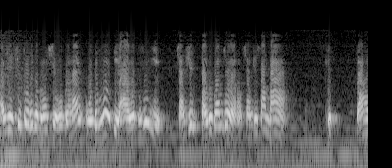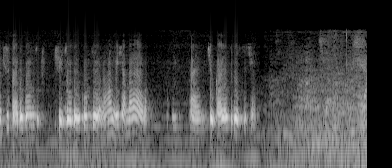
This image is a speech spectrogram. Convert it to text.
而且去做这个东西，我本来我的目的啊，我只是以想去找个工作，想去上班，就然后去找的工作，去做的工作，然后没想到，哎，就搞了这个事情。十二，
